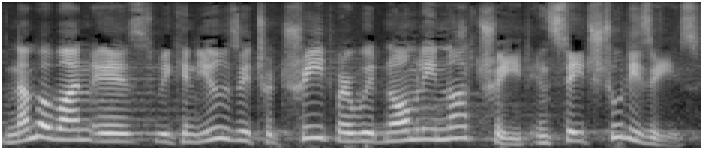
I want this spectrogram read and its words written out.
number one is we can use it to treat where we'd normally not treat in stage two disease.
